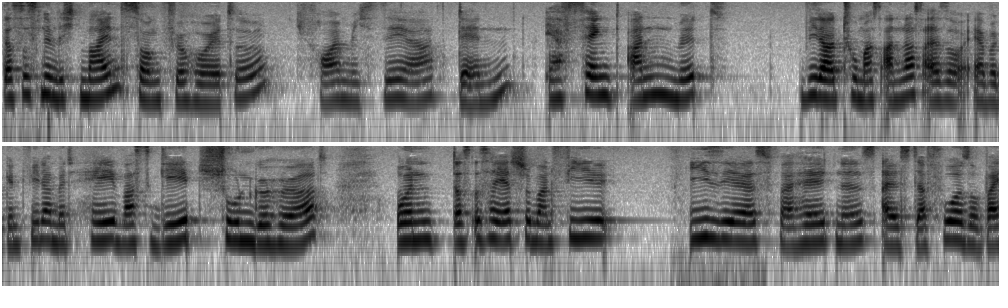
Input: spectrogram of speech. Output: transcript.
Das ist nämlich mein Song für heute. Ich freue mich sehr, denn er fängt an mit wieder Thomas Anders, also er beginnt wieder mit Hey, was geht, schon gehört. Und das ist ja jetzt schon mal ein viel easieres Verhältnis als davor, so bei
